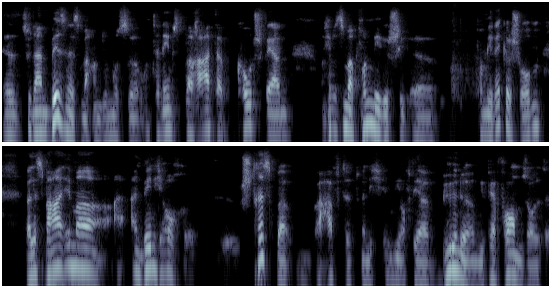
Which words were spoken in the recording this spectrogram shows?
äh, zu deinem Business machen, du musst äh, Unternehmensberater, Coach werden. Und ich habe es immer von mir, äh, von mir weggeschoben, weil es war immer ein wenig auch stressbehaftet, wenn ich irgendwie auf der Bühne irgendwie performen sollte.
